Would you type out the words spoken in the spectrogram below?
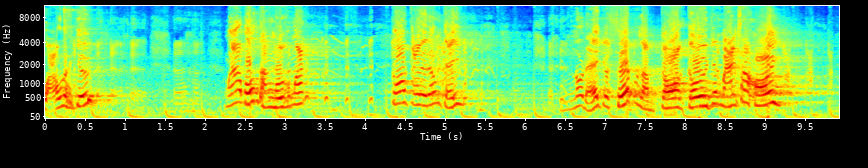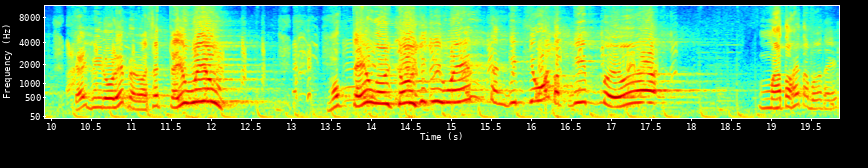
quạo nữa chứ. Má bốn thằng 10 con mắt. Có cây này không chị nó để cho sếp nó làm trò cười trên mạng xã hội. Cái video clip này rồi sẽ triệu view. Một triệu người cười cho Duy Nguyễn thằng Kim Chúa tập gym bựa mà tao thấy tao bựa thiệt.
